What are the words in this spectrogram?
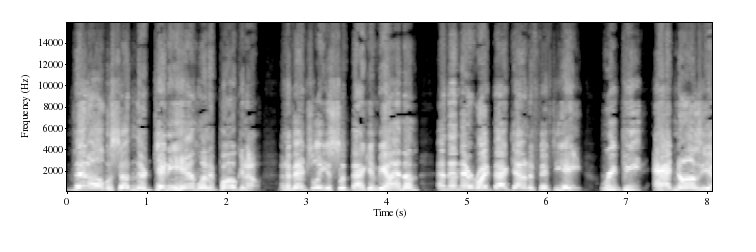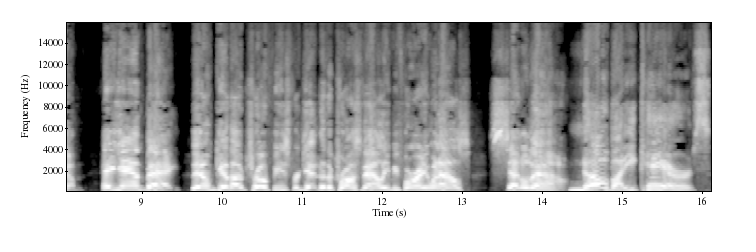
Then all of a sudden they're Denny Hamlin at Pocono. And eventually you slip back in behind them and then they're right back down to 58. Repeat ad nauseum. Hey, Yam Bag, they don't give out trophies for getting to the Cross Valley before anyone else. Settle down. Nobody cares.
